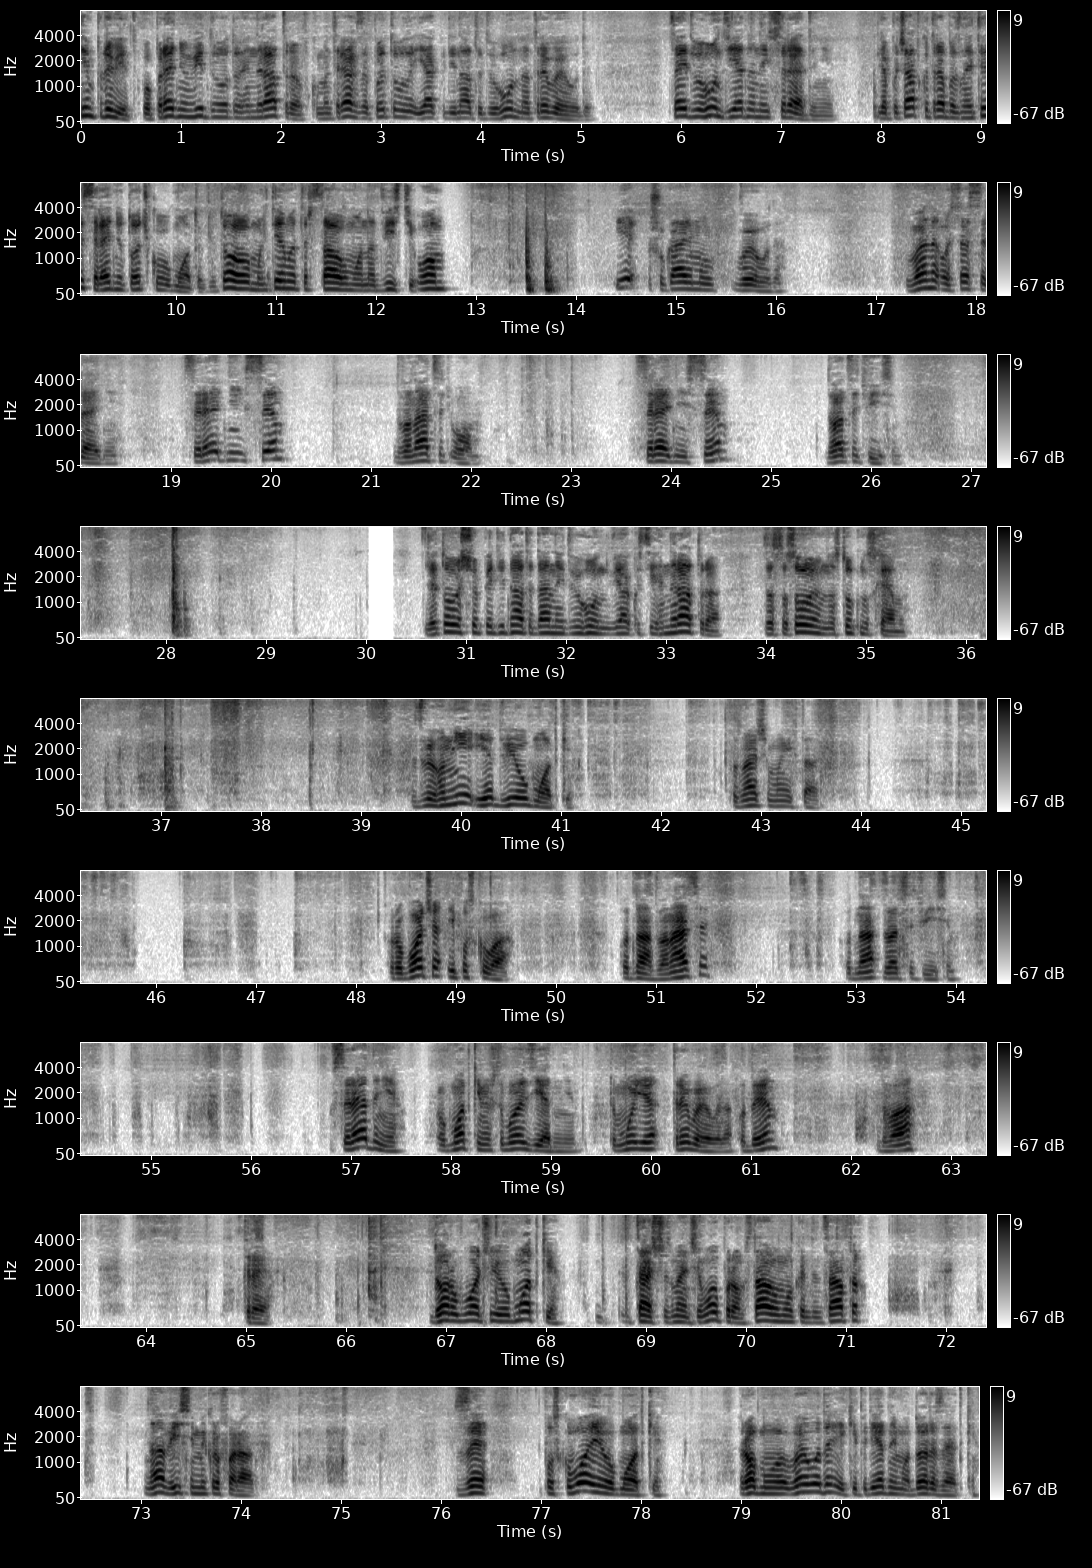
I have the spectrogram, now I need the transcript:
Всім привіт! В попередньому відео до генератора в коментарях запитували, як підігнати двигун на три виводи. Цей двигун з'єднаний всередині. Для початку треба знайти середню точку обмоток. Для того мультиметр ставимо на 200 Ом і шукаємо виводи. У мене ось це середній. Середній з цим 12 Ом. Середній з цим 28. Для того, щоб під'єднати даний двигун в якості генератора, застосовуємо наступну схему. В двигуні є дві обмотки. Позначимо їх так. Робоча і пускова. Одна 12, одна 28. Всередині обмотки між собою з'єднані. Тому є три виводи. Один, два, три. До робочої обмотки, те, що з меншим опором, ставимо конденсатор на 8 мікрофарад. З пускової обмотки робимо виводи, які під'єднуємо до розетки.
